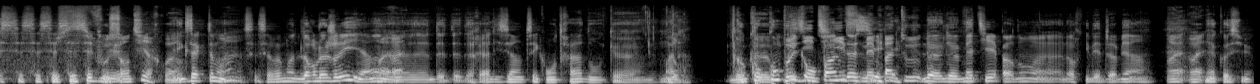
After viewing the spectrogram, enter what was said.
c'est Il faut sentir, quoi. Exactement. C'est vraiment de l'horlogerie hein, euh, de, réaliser un de ces contrats. Donc, euh, voilà. Donc, donc positif, mais pas tout. Le, métier, pardon, euh, alors qu'il est déjà bien, bien conçu.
